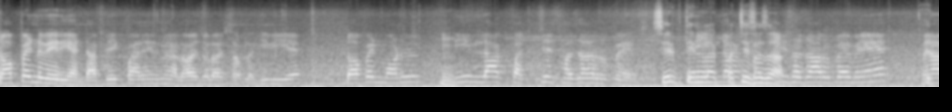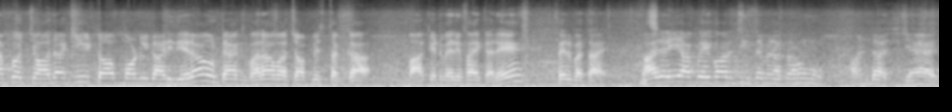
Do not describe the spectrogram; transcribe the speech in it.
टॉप एंड वेरिएंट आप देख पा रहे हैं इसमें अलॉय दलॉय सब लगी हुई है। टॉप एंड मॉडल तीन लाख पच्चीस हज़ार रुपए। सिर्फ़ तीन लाख पच्चीस हज़ार। पच्चीस हज़ार रुपए में मैं आपको चौदह की टॉप मॉडल गाड़ी दे रहा हूँ। टैक्स भरा हुआ चौबीस तक का। मार्केट वेरीफाई करें फिर बताएँ। आ जाइए आपको एक और चीज़ से बनाता हूँ। Honda Jazz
